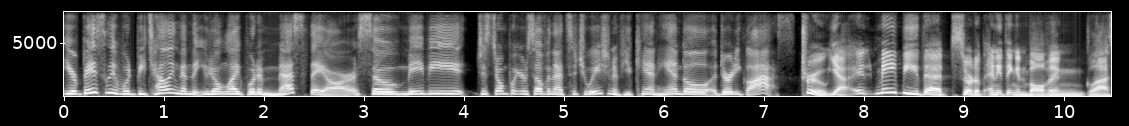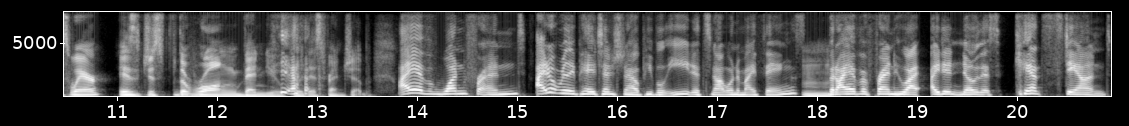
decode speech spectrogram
You're basically would be telling them that you don't like what a mess they are. So maybe just don't put yourself in that situation if you can't handle a dirty glass. True. Yeah, it may be that sort of anything involving glassware is just the wrong venue Yeah. for this friendship. I have one friend. I don't really pay attention to how people eat. It's not one of my things. Mhm. But I have a friend who I, I didn't know this, can't stand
